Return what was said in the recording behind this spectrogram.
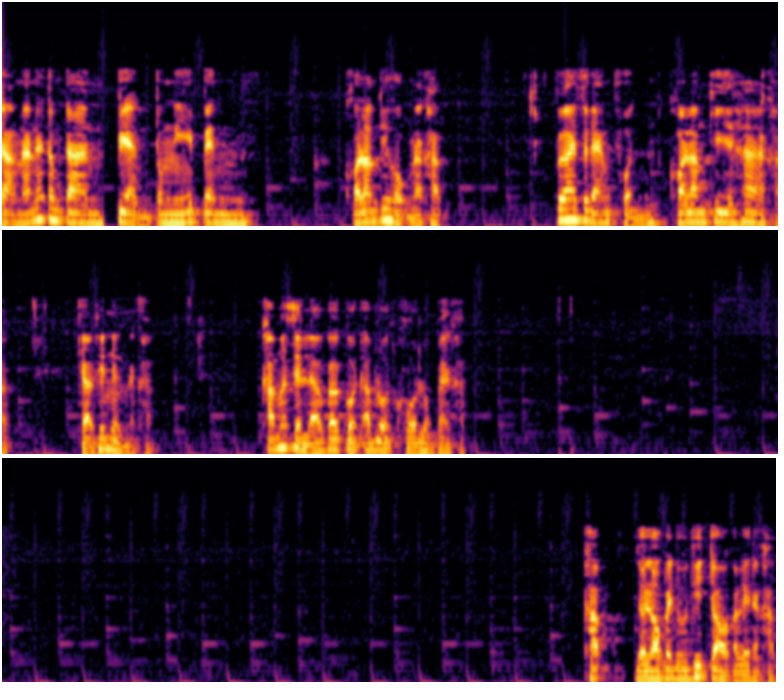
จากนั้นให้ทำการเปลี่ยนตรงนี้เป็นคอลัมน์ที่ 6 นะครับ เพื่อให้แสดงผลคอลัมน์ที่ 5 ครับ แถวที่ 1 นะครับครับมื่อเสร็จแล้วก็กดอัปโหลดโค้ดลงไปครับ ครับเดี๋ยวเราไปดูที่จอกันเลยนะครับ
